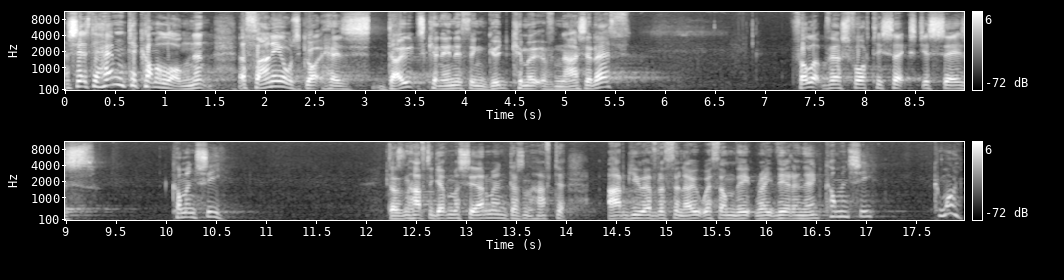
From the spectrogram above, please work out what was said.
And says to him to come along. Nathanael's got his doubts can anything good come out of Nazareth? Philip, verse 46, just says, Come and see. Doesn't have to give him a sermon, doesn't have to argue everything out with them right there and then. Come and see. Come on.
